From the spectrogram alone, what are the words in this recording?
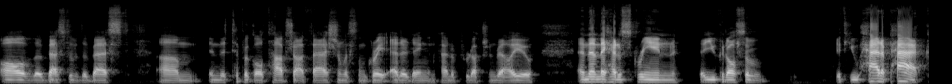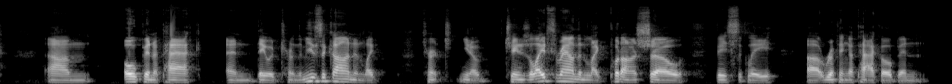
all of the best of the best um, in the typical Top Shot fashion with some great editing and kind of production value. And then they had a screen that you could also, if you had a pack, um, open a pack and they would turn the music on and like turn you know change the lights around and like put on a show basically uh, ripping a pack open.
